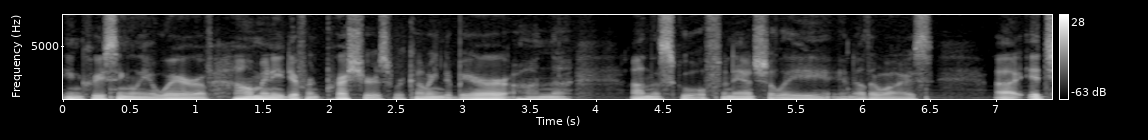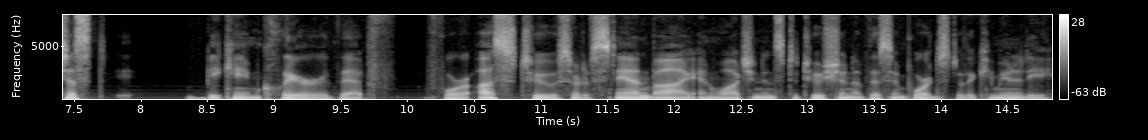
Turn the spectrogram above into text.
increasingly aware of how many different pressures were coming to bear on the on the school financially and otherwise, uh, it just became clear that f- for us to sort of stand by and watch an institution of this importance to the community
